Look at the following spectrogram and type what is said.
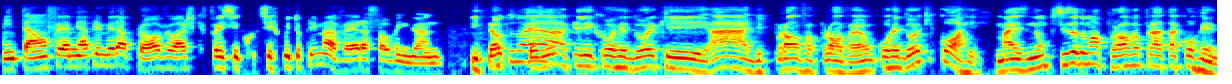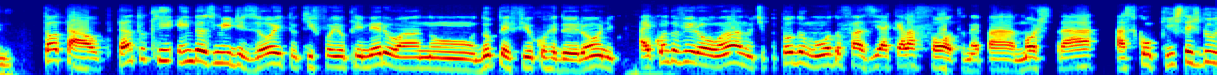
Então foi a minha primeira prova, eu acho que foi circuito primavera, salvo engano. Então tu não é aquele corredor que, ah, de prova, prova, é um corredor que corre, mas não precisa de uma prova para estar tá correndo. Total. Tanto que em 2018, que foi o primeiro ano do perfil Corredor Irônico, aí quando virou o ano, tipo, todo mundo fazia aquela foto, né, para mostrar as conquistas do,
